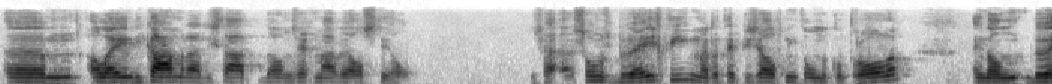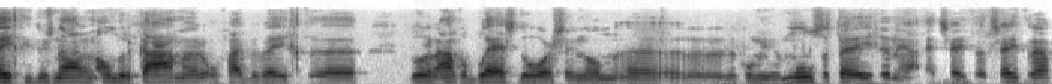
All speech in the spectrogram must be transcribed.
Ehm, alleen die camera die staat dan zeg maar wel stil. Dus hij- soms beweegt hij, maar dat heb je zelf niet onder controle. En dan beweegt hij dus naar een andere kamer of hij beweegt eh, door een aantal blast doors en dan, eh, dan kom je een monster tegen, nou ja, et cetera, et cetera.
